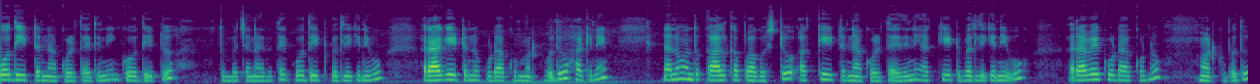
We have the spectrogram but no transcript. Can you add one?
ಗೋಧಿ ಹಿಟ್ಟನ್ನು ಹಾಕ್ಕೊಳ್ತಾ ಇದ್ದೀನಿ. ಗೋಧಿ ಹಿಟ್ಟು ತುಂಬ ಚೆನ್ನಾಗಿರುತ್ತೆ. ಗೋಧಿ ಹಿಟ್ಟು ಬದಲಿಗೆ ನೀವು ರಾಗಿ ಹಿಟ್ಟನ್ನು ಕೂಡ ಹಾಕೊಂಡು ಮಾಡ್ಕೋಬೋದು. ಹಾಗೆಯೇ ನಾನು ಒಂದು ಕಾಲು ಕಪ್ ಆಗೋಷ್ಟು ಅಕ್ಕಿ ಹಿಟ್ಟನ್ನು ಹಾಕ್ಕೊಳ್ತಾ ಇದ್ದೀನಿ. ಅಕ್ಕಿ ಹಿಟ್ಟು ಬದಲಿಗೆ ನೀವು ರವೆ ಕೂಡ ಹಾಕ್ಕೊಂಡು ಮಾಡ್ಕೋಬೋದು.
